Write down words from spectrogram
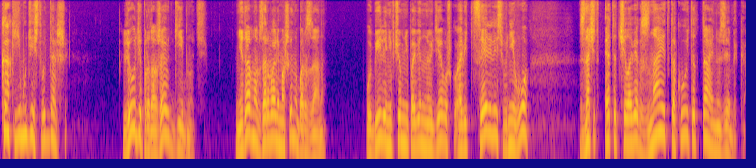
как ему действовать дальше? Люди продолжают гибнуть. Недавно взорвали машину Барзана. Убили ни в чем не повинную девушку, а ведь целились в него. Значит, этот человек знает какую-то тайну Зебека,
